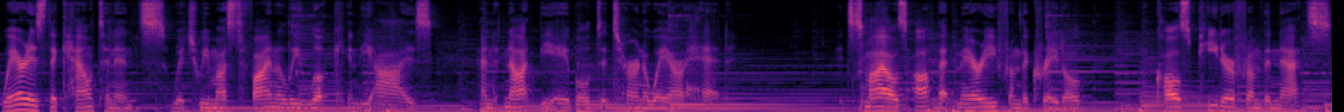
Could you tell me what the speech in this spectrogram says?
Where is the countenance which we must finally look in the eyes and not be able to turn away our head? It smiles up at Mary from the cradle, calls Peter from the nets.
